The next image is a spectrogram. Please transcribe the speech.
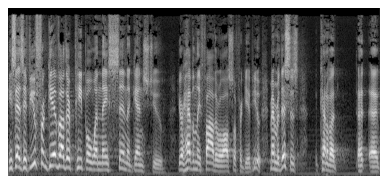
He says, If you forgive other people when they sin against you, your heavenly Father will also forgive you. Remember, this is kind of a, a, a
